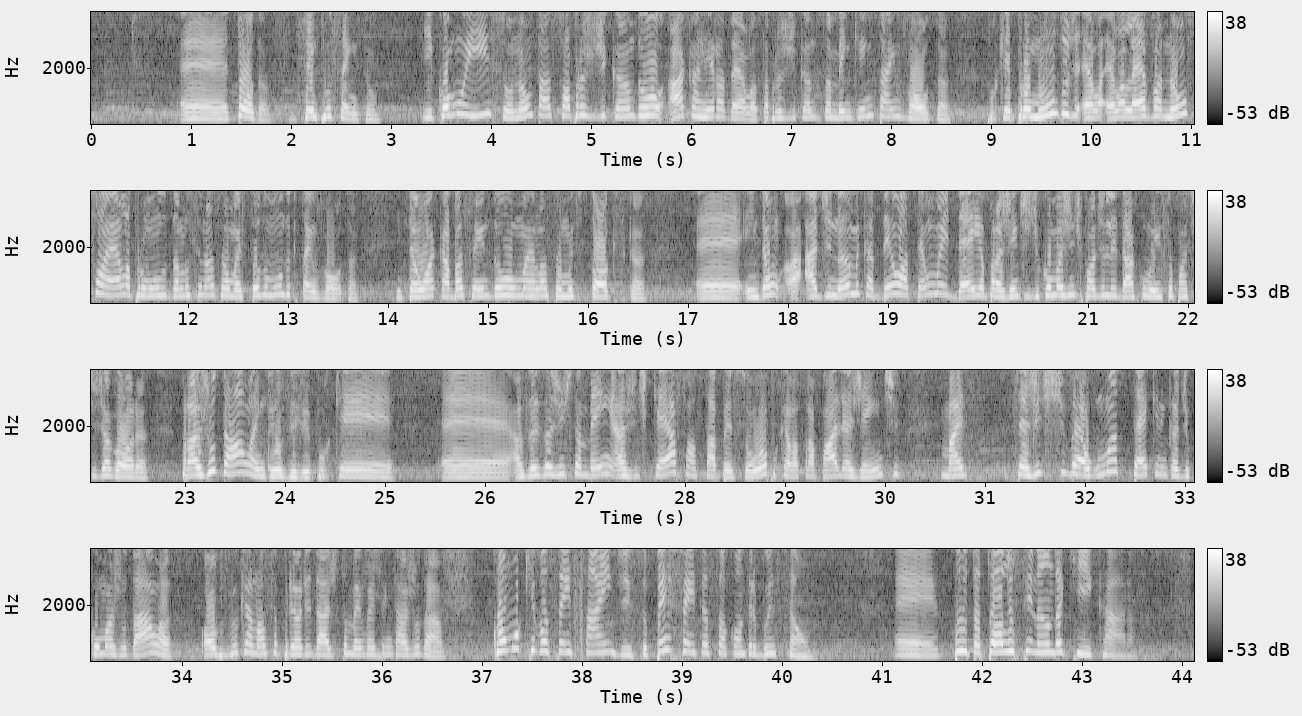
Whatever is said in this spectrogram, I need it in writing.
É, todas, 100%. E como isso não está só prejudicando a carreira dela, está prejudicando também quem está em volta. Porque para o mundo, ela, ela leva não só ela para o mundo da alucinação, mas todo mundo que está em volta. Então acaba sendo uma relação muito tóxica. É, então a, a, dinâmica deu até uma ideia para a gente de como a gente pode lidar com isso a partir de agora, para ajudá-la, inclusive, porque é, às vezes a gente também a gente quer afastar a pessoa porque ela atrapalha a gente, mas se a gente tiver alguma técnica de como ajudá-la, óbvio que a nossa prioridade também vai isso. tentar ajudar. Como que vocês saem disso? Perfeita a sua contribuição. É, puta, tô alucinando aqui, cara.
